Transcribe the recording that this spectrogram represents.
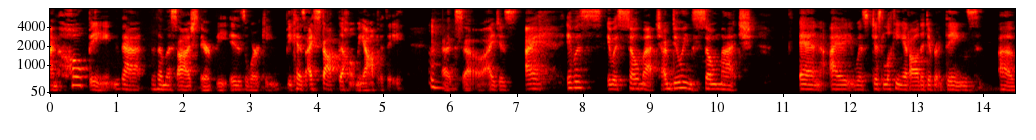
I'm hoping that the massage therapy is working because I stopped the homeopathy. Mm-hmm. And so I just I it was it was so much. I'm doing so much. And I was just looking at all the different things of,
